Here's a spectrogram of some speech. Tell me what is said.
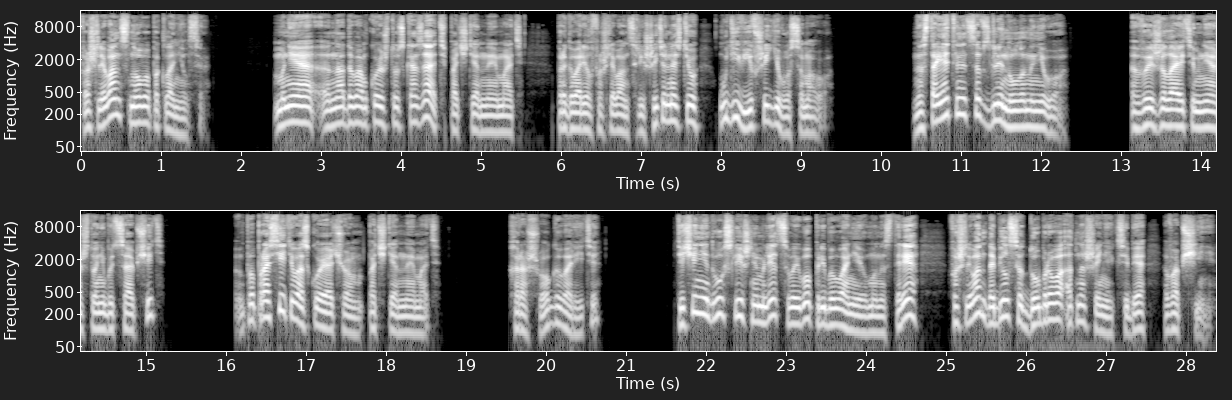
Фашливан снова поклонился. Мне надо вам кое-что сказать, почтенная мать, проговорил Фашливан с решительностью, удивившей его самого. Настоятельница взглянула на него. Вы желаете мне что-нибудь сообщить? Попросить вас кое о чем, почтенная мать. Хорошо, говорите. В течение двух с лишним лет своего пребывания в монастыре Фашливан добился доброго отношения к себе в общине.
